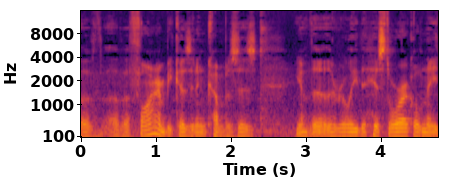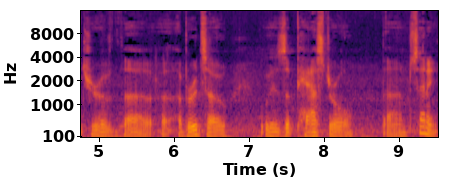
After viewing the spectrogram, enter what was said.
of, of a farm because it encompasses, you know, the, the really the historical nature of uh, Abruzzo was a pastoral um, setting.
